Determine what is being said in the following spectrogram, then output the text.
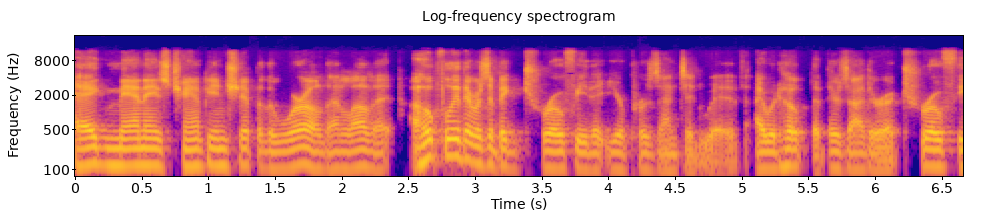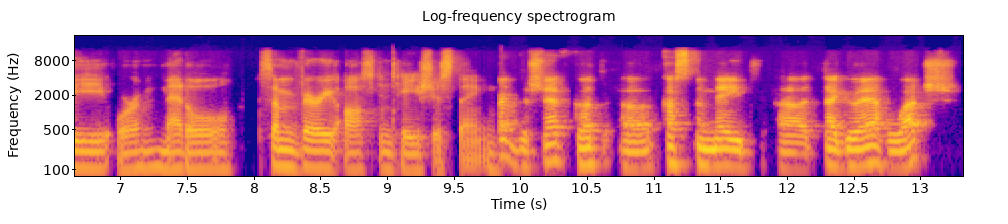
Egg mayonnaise championship of the world. I love it. Uh, hopefully, there was a big trophy that you're presented with. I would hope that there's either a trophy or a medal, some very ostentatious thing. The chef got a custom made uh, TAG Heuer watch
